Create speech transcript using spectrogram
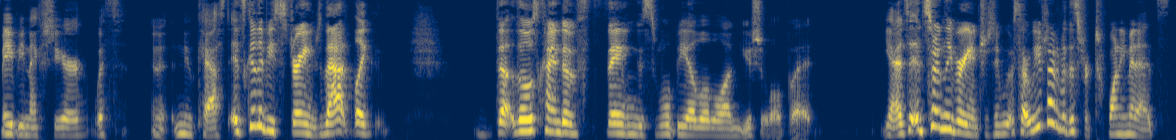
maybe next year with a new cast. It's going to be strange that like th- those kind of things will be a little unusual, but yeah, it's it's certainly very interesting. Sorry, we've talked about this for twenty minutes.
